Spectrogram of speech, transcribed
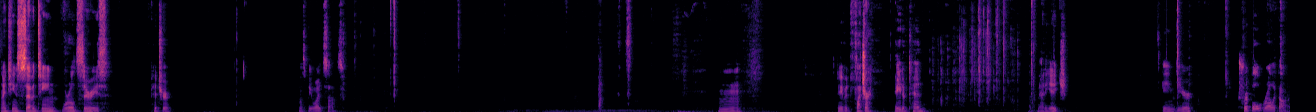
1917 World Series pitcher. Must be White Sox. David Fletcher, 8 of 10. Matty H. Game Gear, triple relic auto.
